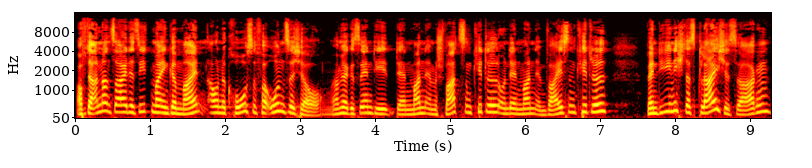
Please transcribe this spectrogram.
Auf der anderen Seite sieht man in Gemeinden auch eine große Verunsicherung. Wir haben ja gesehen, die, den Mann im schwarzen Kittel und den Mann im weißen Kittel. Wenn die nicht das Gleiche sagen,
